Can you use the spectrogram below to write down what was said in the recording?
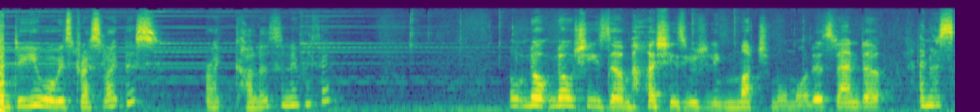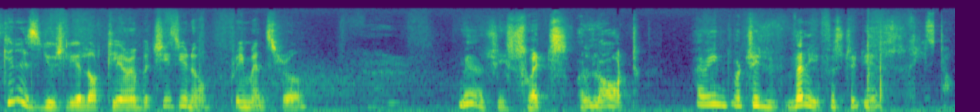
And do you always dress like this? Bright colours and everything? Oh no, no, she's um, she's usually much more modest, and uh, and her skin is usually a lot clearer. But she's, you know, premenstrual. Yeah, she sweats a lot. I mean, but she's very fastidious. Please stop.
